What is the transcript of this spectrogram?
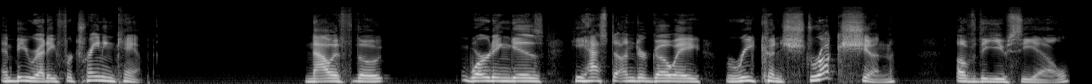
and be ready for training camp. Now, if the wording is he has to undergo a reconstruction of the UCL,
